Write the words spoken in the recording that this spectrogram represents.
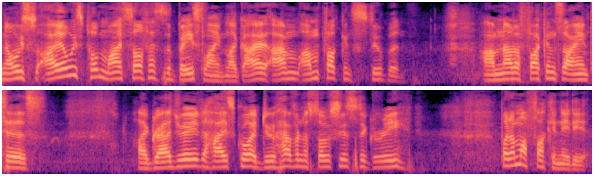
I always I always put myself as the baseline. Like I I'm I'm fucking stupid. I'm not a fucking scientist. I graduated high school. I do have an associate's degree, but I'm a fucking idiot.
